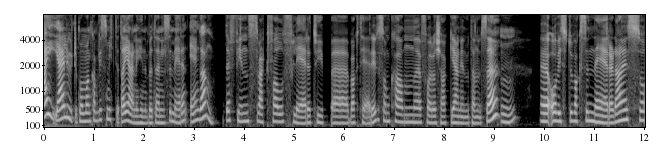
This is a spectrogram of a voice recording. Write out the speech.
Hei, jeg lurte på om man kan bli smittet av hjernehinnebetennelse mer enn én gang. Det fins i hvert fall flere typer bakterier som kan eh, forårsake hjernehinnebetennelse. Eh, og hvis du vaksinerer deg, så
